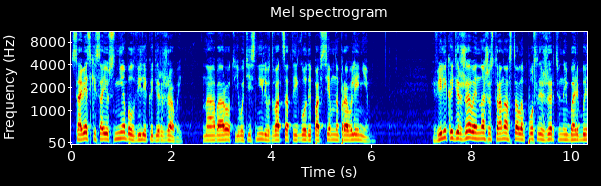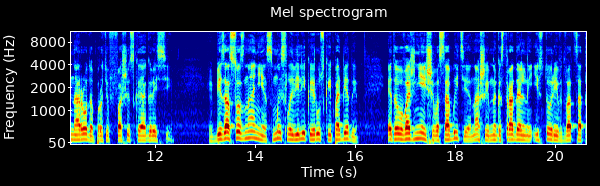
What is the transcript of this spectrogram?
Советский Союз не был великой державой. Наоборот, его теснили в 20-е годы по всем направлениям. Великой державой наша страна стала после жертвенной борьбы народа против фашистской агрессии. Без осознания смысла Великой Русской Победы – этого важнейшего события нашей многострадальной истории в 20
